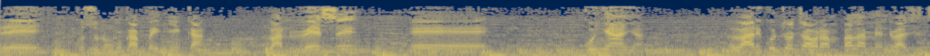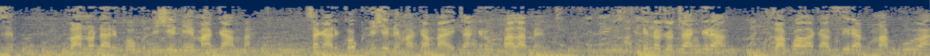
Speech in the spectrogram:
rekusununguka kwenyika. Vanhu vese e, kunyanya vari kutotaura muparamende vachiti vanoda recognition yemagamba. Saka recognition yemagamba haitangira kuparamende inototangira kubva kwavakafira kumakuva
